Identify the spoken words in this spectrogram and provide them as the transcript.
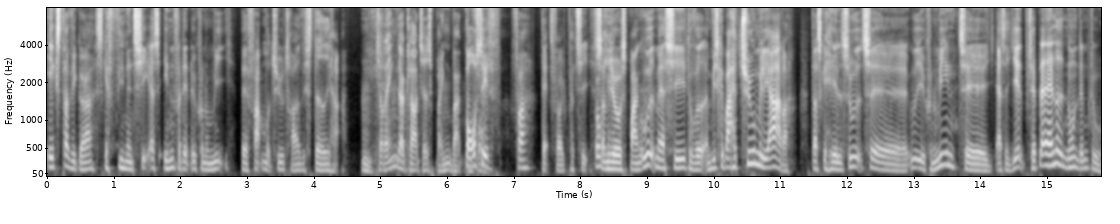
ekstra, vi gør, skal finansieres inden for den økonomi øh, frem mod 2030, vi stadig har. Mm. Så er der ingen, der er klar til at springe banken? Bortset fra Dansk Folkeparti, okay. som jo sprang ud med at sige, du ved, at vi skal bare have 20 milliarder der skal hældes ud, til, ud i økonomien til altså hjælp til blandt andet nogle af dem, du,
